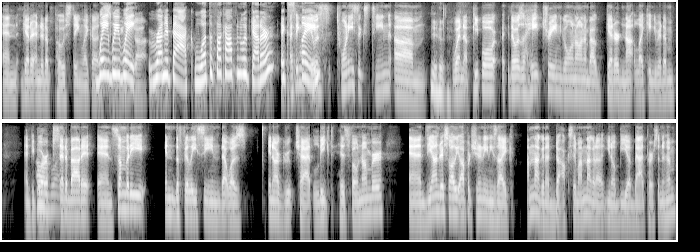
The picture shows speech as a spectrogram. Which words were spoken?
and Getter ended up posting like a Wait, wait, wait. screenshot. Run it back. What the fuck happened with Getter? Explain. I Explain. think it was 2016. Um, Yeah. when uh, people there was a hate train going on about Getter not liking Riddim, and people Oh, are boy. upset about it. And somebody in the Philly scene that was in our group chat leaked his phone number, and DiAndre saw the opportunity, and he's like, "I'm not gonna dox him. I'm not gonna, you know, be a bad person to him.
